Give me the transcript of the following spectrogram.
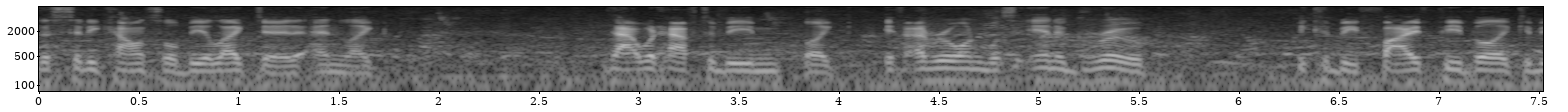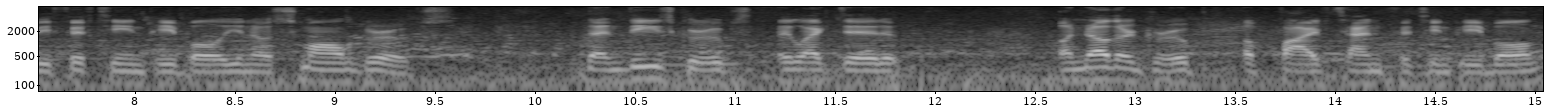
the city council be elected and like that would have to be like if everyone was in a group it could be five people it could be 15 people you know small groups then these groups elected another group of 5 10 15 people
